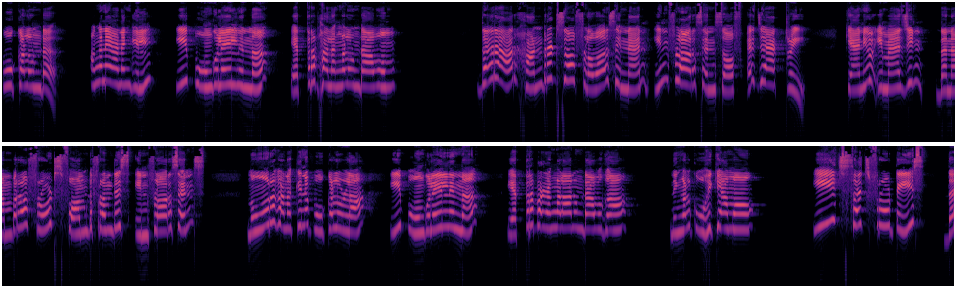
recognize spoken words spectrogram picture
പൂക്കളുണ്ട്. അങ്ങനെയാണെങ്കിൽ ഈ പൂങ്കുലയിൽ നിന്ന് എത്ര ഫലങ്ങൾ ഉണ്ടാവും? There are hundreds of flowers in an inflorescence of a jack tree can you imagine the number of fruits formed from this inflorescence നൂറുകണക്കിന് പൂക്കളുള്ള ഈ പൂങ്കുലയിൽ നിന്ന് എത്ര പഴങ്ങളാണ് ഉണ്ടാവുക? നിങ്ങൾക്ക് ഊഹിക്കാമോ? Each such fruit is the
